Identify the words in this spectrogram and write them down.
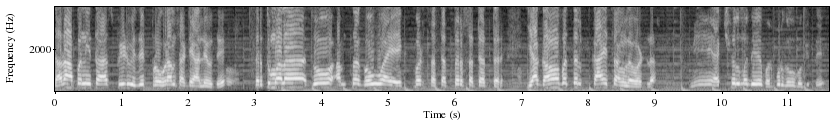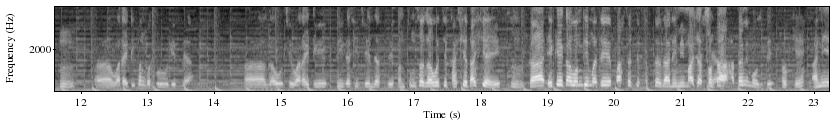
दादा आपण इथं आज स्पीड विजिट प्रोग्रामसाठी आले होते. हो. तर तुम्हाला जो आमचा गहू आहे एक्सपर्ट सत्याहत्तर सत्याहत्तर या गावाबद्दल काय चांगलं वाटलं? मी ऍक्च्युअलमध्ये भरपूर गहू बघितले. हम्म. व्हरायटी पण भरपूर बघितल्या. गहूची व्हरायटी ती कशी चेंज असते पण तुमचं गहूची खासियत अशी आहे. का एकेका वंबीमध्ये पासष्ट ते सत्तर दाणे मी माझ्या. स्वतः हाताने मोजले ओके. आणि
